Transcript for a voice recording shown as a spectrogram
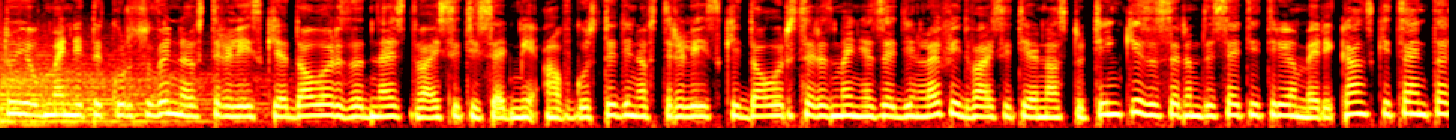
Ето и обменните курсове на австралийския долар за днес 27 август. Един австралийски долар се разменя за 1 лев и 21 стотинки, за 73 американски цента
